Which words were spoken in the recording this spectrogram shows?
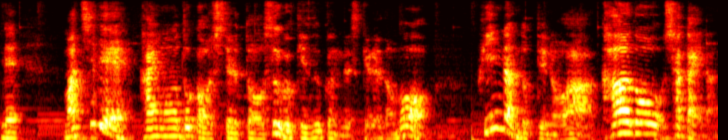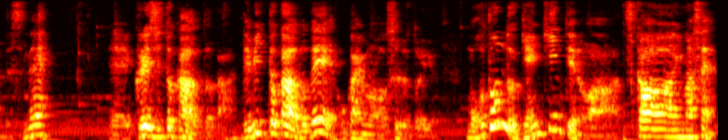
で街で買い物とかをしてるとすぐ気づくんですけれどもフィンランドっていうのはカード社会なんですね。えー、クレジットカードとかデビットカードでお買い物をするという。もうほとんど現金っていうのは使いません。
